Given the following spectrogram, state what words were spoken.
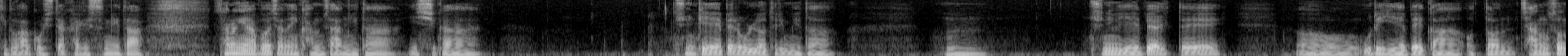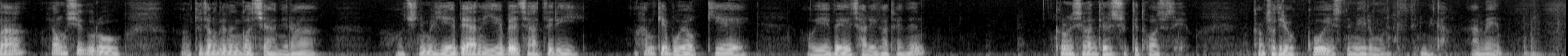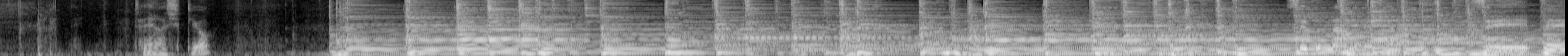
기도하고 시작하겠습니다. 사랑의 아버지 하나님 감사합니다. 이 시간 주님께 예배를 올려드립니다. 음, 주님을 예배할 때 어, 우리 예배가 어떤 장소나 형식으로 어, 규정되는 것이 아니라 어, 주님을 예배하는 예배자들이 함께 모였기에 어, 예배의 자리가 되는 그런 시간 될 수 있게 도와주세요. 감사드렸고 예수님의 이름으로 기도드립니다. 아멘. 네, 찬양하실게요. 슬픈 마음 있는 사람 슬픈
